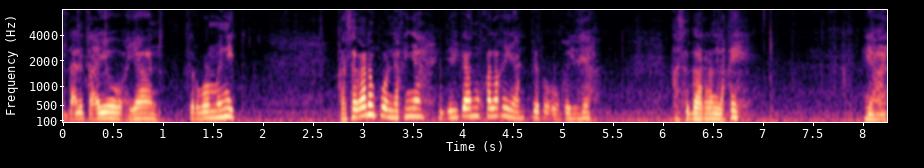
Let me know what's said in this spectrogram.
Kadali tayo Ayan After 1 minute Kasagaran po laki niya Hindi gano'ng kalaki yan Pero okay siya Kasagaran laki Ayan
